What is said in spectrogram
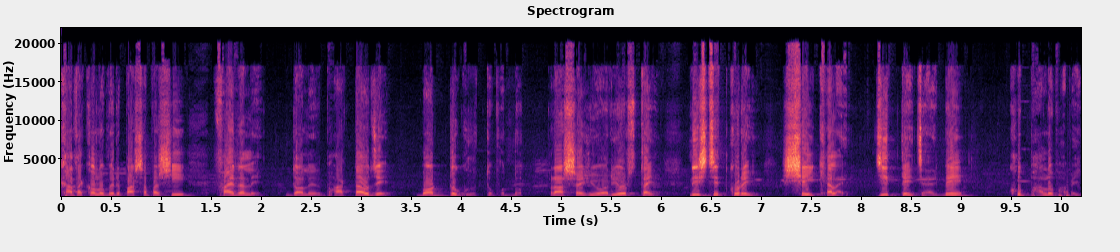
খাতা কলমের পাশাপাশি ফাইনালে দলের ভারটাও যে বড্ড গুরুত্বপূর্ণ। রাজশাহী ওয়ারিয়র্স তাই নিশ্চিত করেই সেই খেলায় জিততেই চাইবে খুব ভালোভাবেই।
